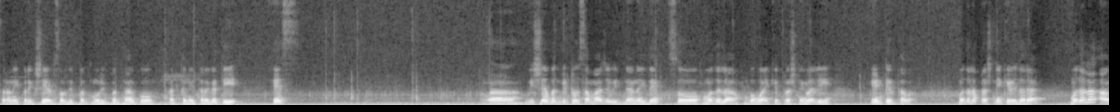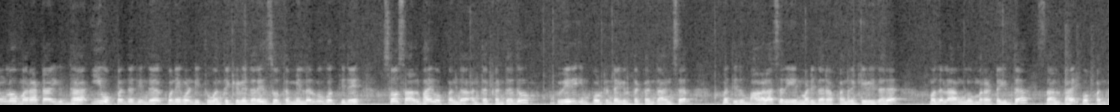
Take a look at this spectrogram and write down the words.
ಸರಣಿ ಪರೀಕ್ಷೆ ಎರಡು ಸಾವಿರದ ಇಪ್ಪತ್ತ್ಮೂರು ಇಪ್ಪತ್ನಾಲ್ಕು ಹತ್ತನೇ ತರಗತಿ ಎಸ್. ವಿಷಯ ಬಂದ್ಬಿಟ್ಟು ಸಮಾಜ ವಿಜ್ಞಾನ ಇದೆ. ಸೊ ಮೊದಲ ಬಹು ಆಯ್ಕೆ ಪ್ರಶ್ನೆಗಳಲ್ಲಿ ಎಂಟಿರ್ತಾವೆ ಮೊದಲ ಪ್ರಶ್ನೆ ಕೇಳಿದ್ದಾರೆ ಮೊದಲ ಆಂಗ್ಲೋ ಮರಾಠ ಯುದ್ಧ ಈ ಒಪ್ಪಂದದಿಂದ ಕೊನೆಗೊಂಡಿತು ಅಂತ ಕೇಳಿದ್ದಾರೆ ಸೊ ತಮ್ಮೆಲ್ಲರಿಗೂ ಗೊತ್ತಿದೆ. ಸೊ ಸಾಲ್ಭಾಯ್ ಒಪ್ಪಂದ ಅಂತಕ್ಕಂಥದ್ದು ವೆರಿ ಇಂಪಾರ್ಟೆಂಟ್ ಆಗಿರ್ತಕ್ಕಂಥ ಆನ್ಸರ್ ಮತ್ತು ಇದು ಬಹಳ ಸರಿ ಏನು ಮಾಡಿದಾರಪ್ಪ ಅಂದರೆ ಕೇಳಿದ್ದಾರೆ ಮೊದಲ ಆಂಗ್ಲೋ ಮರಾಠ ಯುದ್ಧ, ಸಾಲ್ಭಾಯ್ ಒಪ್ಪಂದ.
